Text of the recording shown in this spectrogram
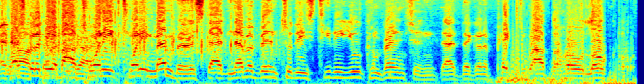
And that's going to be about you 20, 20 members that never been to these TDU conventions that they're going to pick throughout the whole local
